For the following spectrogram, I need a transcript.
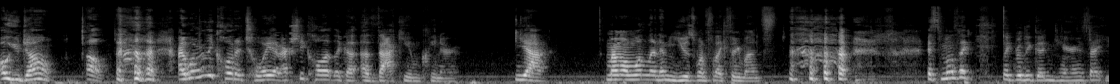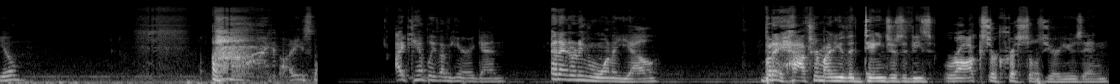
Oh, you don't? Oh. I wouldn't really call it a toy. I'd actually call it like a, a vacuum cleaner. Yeah. My mom wouldn't let him use one for like three months. it smells like like really good in here. Is that you? Oh my god, you smell. I can't believe I'm here again. And I don't even want to yell. But I have to remind you the dangers of these rocks or crystals you're using.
